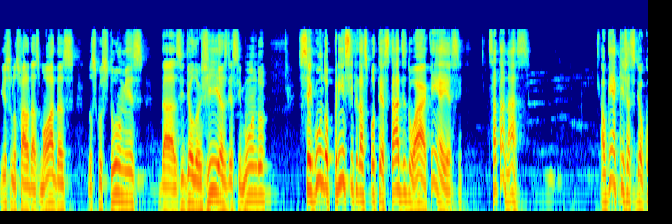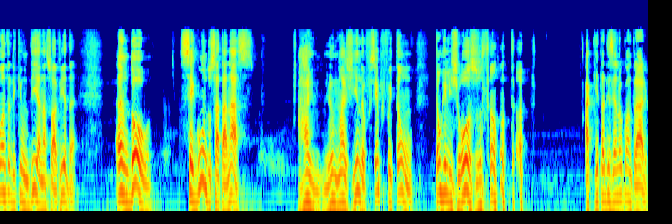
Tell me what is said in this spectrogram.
isso nos fala das modas, dos costumes, das ideologias desse mundo, segundo o príncipe das potestades do ar. Quem é esse? Satanás. Alguém aqui já se deu conta de que um dia na sua vida andou segundo Satanás? Ai, eu imagino, eu sempre fui tão, tão religioso, tão, tão... Aqui está dizendo o contrário.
